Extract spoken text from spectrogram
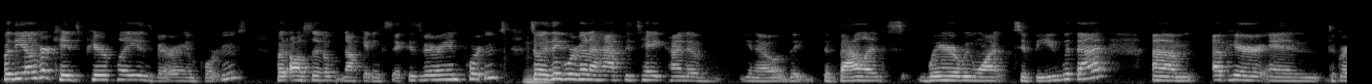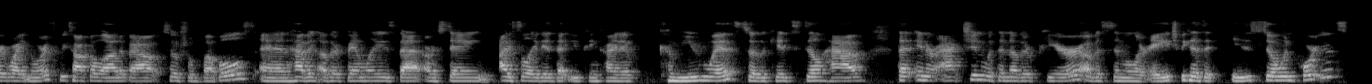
For the younger kids, peer play is very important, but also not getting sick is very important. Mm-hmm. So I think we're going to have to take kind of you know the the balance where we want to be with that um, up here in the Great White North, we talk a lot about social bubbles and having other families that are staying isolated that you can kind of commune with so the kids still have that interaction with another peer of a similar age because it is so important.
